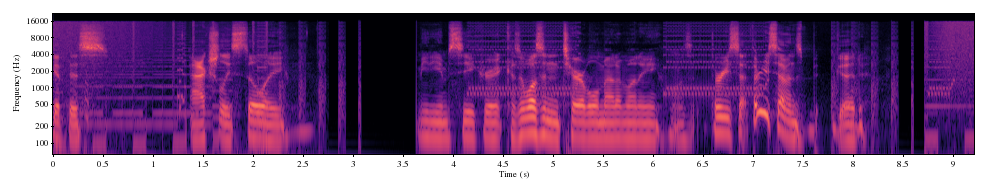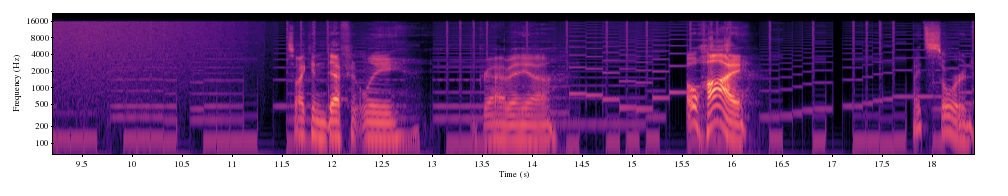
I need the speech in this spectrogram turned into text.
Get this actually still a medium secret because it wasn't a terrible amount of money. Was it 37? 37's good. So I can definitely grab a. Uh... Oh hi, white sword.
